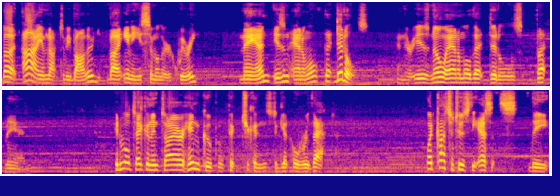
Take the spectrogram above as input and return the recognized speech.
But I am not to be bothered by any similar query. Man is an animal that diddles, and there is no animal that diddles but man. It will take an entire hen coop of picked chickens to get over that. What constitutes the essence, the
